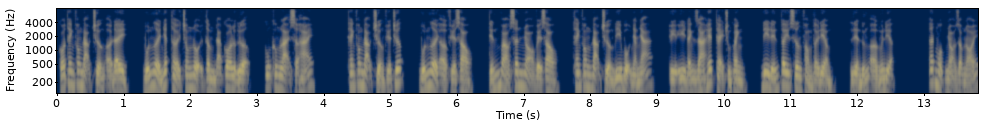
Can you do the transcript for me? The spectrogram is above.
Có thanh phong đạo trưởng ở đây, bốn người nhất thời trong nội tâm đã có lực lượng, cũng không lại sợ hãi. Thanh phong đạo trưởng phía trước, bốn người ở phía sau, tiến vào sân nhỏ về sau, thanh phong đạo trưởng đi bộ nhàn nhã, tùy ý đánh giá hết thẻ chung quanh, đi đến tây xương phòng thời điểm, liền đứng ở nguyên địa. Ất mục nhỏ giọng nói,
